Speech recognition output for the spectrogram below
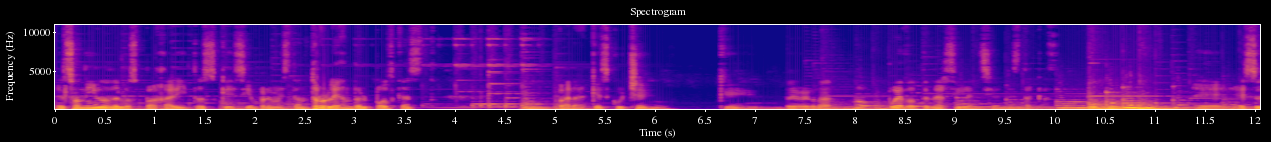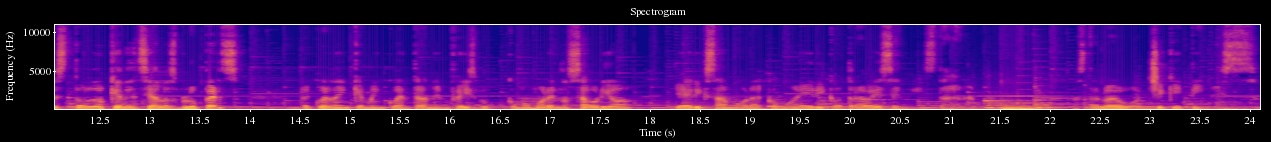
el sonido de los pajaritos que siempre me están troleando el podcast para que escuchen que de verdad no puedo tener silencio en esta casa. Eh, eso es todo, quédense a los bloopers. Recuerden que me encuentran en Facebook como Morenosaurio y a Eric Zamora como Eric otra vez en Instagram. Hasta luego, chiquitines.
